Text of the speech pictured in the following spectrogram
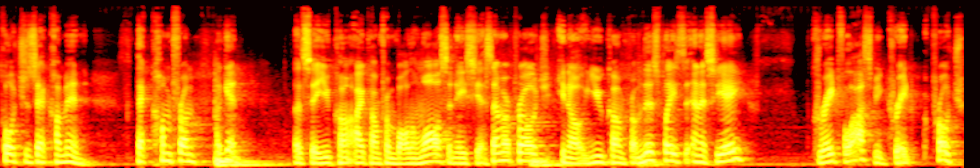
coaches that come in that come from again let's say you come i come from Baldwin Wallace an acsm approach you know you come from this place the nsca great philosophy, great approach.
